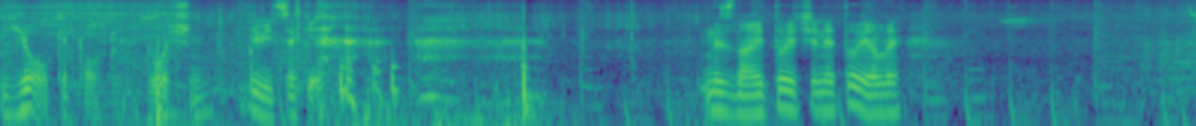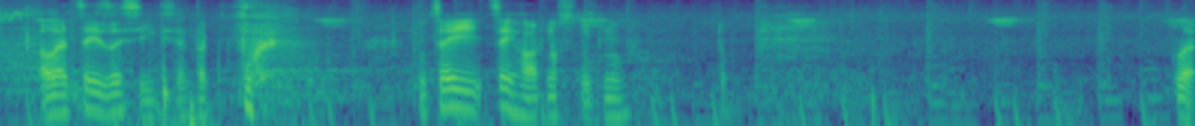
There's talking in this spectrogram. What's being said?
йолки-палки, точно. Дивіться який. Не знаю, той чи не той, але. Але цей засікся. Так. Фух. Ну, цей, цей гарно стукнув. Але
